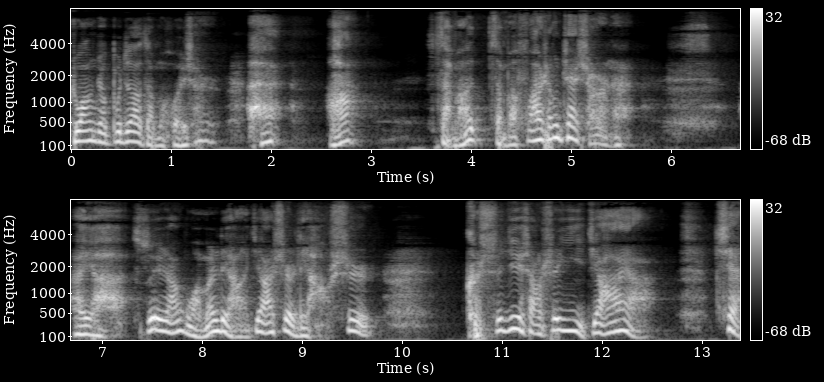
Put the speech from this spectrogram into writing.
装着不知道怎么回事儿哎啊，怎么怎么发生这事儿呢？哎呀，虽然我们两家是两世，可实际上是一家呀。这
